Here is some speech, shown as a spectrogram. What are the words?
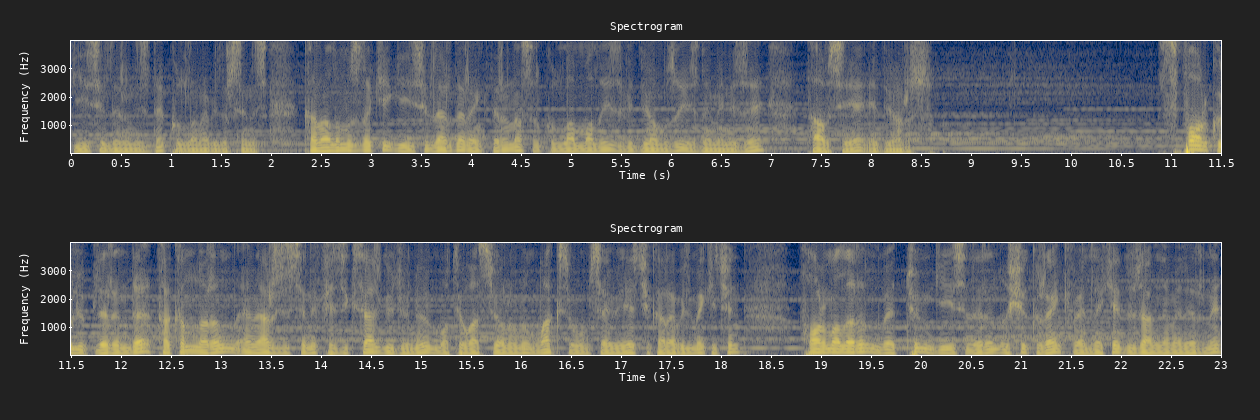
giysilerinizde kullanabilirsiniz. Kanalımızdaki giysilerde renkleri nasıl kullanmalıyız videomuzu izlemenizi tavsiye ediyoruz. Spor kulüplerinde takımların enerjisini, fiziksel gücünü, motivasyonunu maksimum seviyeye çıkarabilmek için formaların ve tüm giysilerin ışık, renk ve leke düzenlemelerini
